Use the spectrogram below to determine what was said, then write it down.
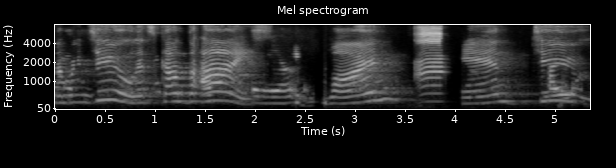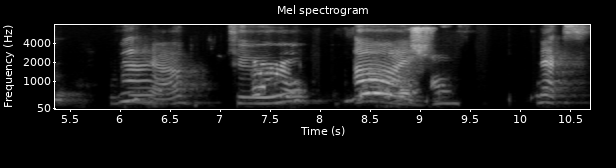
Number two, let's count the eyes. One and two. We ah. have two eyes. Next.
